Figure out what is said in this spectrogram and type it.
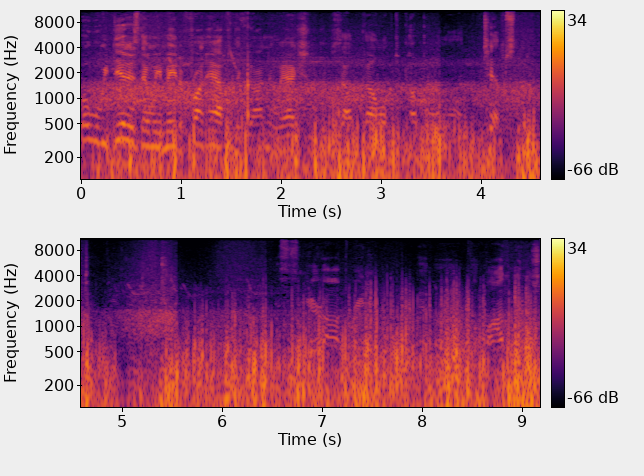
But what we did is then we made a front half of the gun and we actually developed a couple uh, tips. This is air operated. A, a in this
